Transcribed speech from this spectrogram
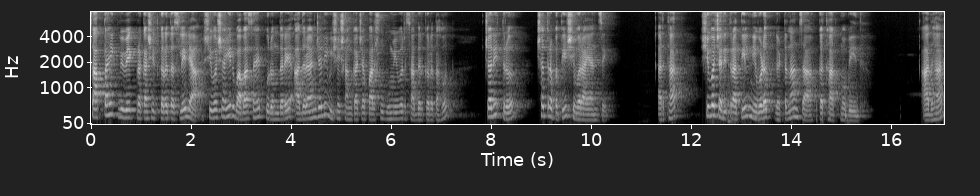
साप्ताहिक विवेक प्रकाशित करत असलेल्या शिवशाहीर बाबासाहेब पुरंदरे आदरांजली विशेषांकाच्या पार्श्वभूमीवर सादर करत आहोत. चरित्र छत्रपती शिवरायांचे. अर्थात शिवचरित्रातील निवडक घटनांचा कथात्मवेध. आधार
